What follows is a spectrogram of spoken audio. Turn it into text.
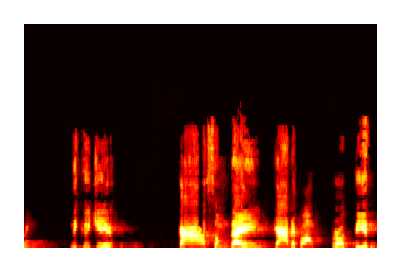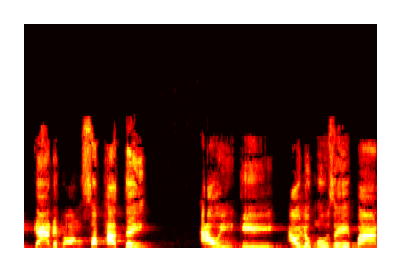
វិញនេះគឺជាការសំដែងការដែលព្រះអង្គប្រទានការដែលព្រះអង្គសពហាតីឲ្យគេឲ្យលោកម៉ូសេបាន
